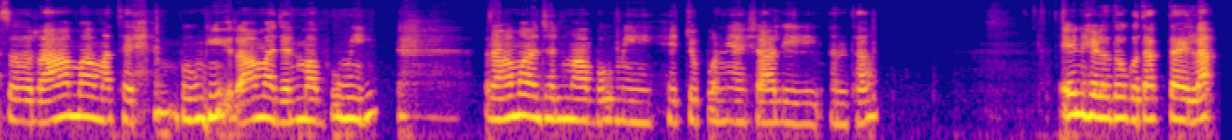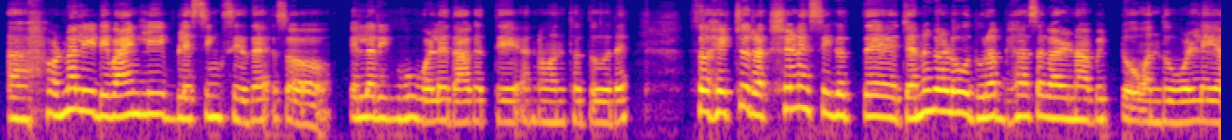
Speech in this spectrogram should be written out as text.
ಸೊ ರಾಮ ಮತ್ತೆ ಭೂಮಿ, ರಾಮ ಜನ್ಮ ಭೂಮಿ, ರಾಮ ಜನ್ಮ ಭೂಮಿ ಹೆಚ್ಚು ಪುಣ್ಯಶಾಲಿ ಅಂತ. ಏನ್ ಹೇಳೋದು ಗೊತ್ತಾಗ್ತಾ ಇಲ್ಲ. ಒಟ್ನಲ್ಲಿ ಡಿವೈನ್ಲಿ ಬ್ಲೆಸ್ಸಿಂಗ್ಸ್ ಇದೆ. ಸೊ ಎಲ್ಲರಿಗೂ ಒಳ್ಳೇದಾಗತ್ತೆ ಅನ್ನುವಂಥದ್ದು ಇದೆ. ಸೊ ಹೆಚ್ಚು ರಕ್ಷಣೆ ಸಿಗುತ್ತೆ. ಜನಗಳು ದುರಭ್ಯಾಸಗಳನ್ನ ಬಿಟ್ಟು ಒಂದು ಒಳ್ಳೆಯ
